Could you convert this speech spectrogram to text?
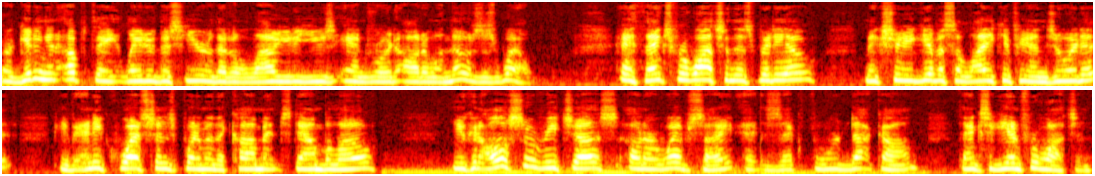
are getting an update later this year that'll allow you to use Android Auto on those as well. Hey, thanks for watching this video. Make sure you give us a like if you enjoyed it. If you have any questions, put them in the comments down below. You can also reach us on our website at zeckford.com. Thanks again for watching.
